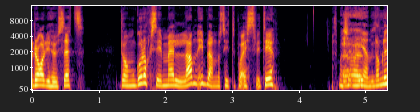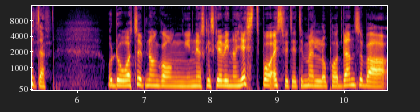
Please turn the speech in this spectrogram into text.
Radiohuset. De går också emellan ibland och sitter på SVT. Så man känner ja, igen dem precis. lite. Och då typ någon gång när jag skulle skriva in någon gäst på SVT till Mellopodden så bara,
